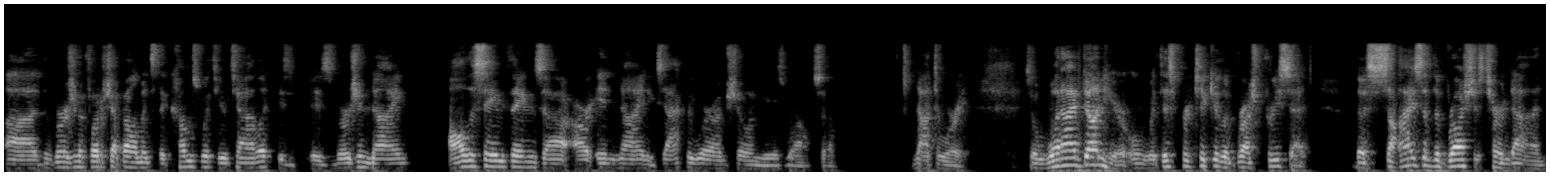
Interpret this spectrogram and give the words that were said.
Uh, the version of Photoshop Elements that comes with your tablet is, is version 9. All the same things uh, are in 9, exactly where I'm showing you as well, so not to worry. So what I've done here, or with this particular brush preset, the size of the brush is turned on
